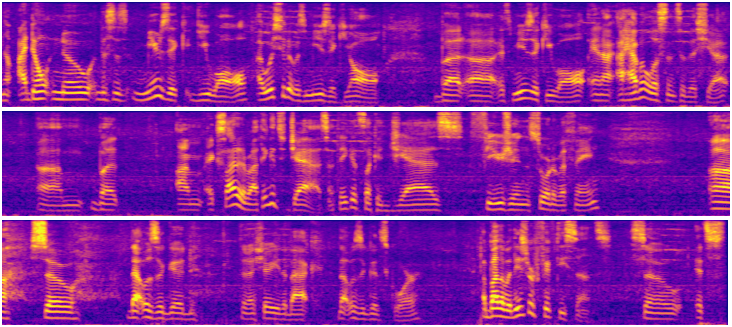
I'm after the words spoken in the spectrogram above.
Now I don't know. This is music, you all. I wish that it was music, y'all, but uh, it's music, you all, and I, I haven't listened to this yet. Um, but I'm excited about. I think it's jazz. I think it's like a jazz fusion sort of a thing. Uh, so that was a good did I show you the back? That was a good score. Uh, by the way, these were 50 cents. So it's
